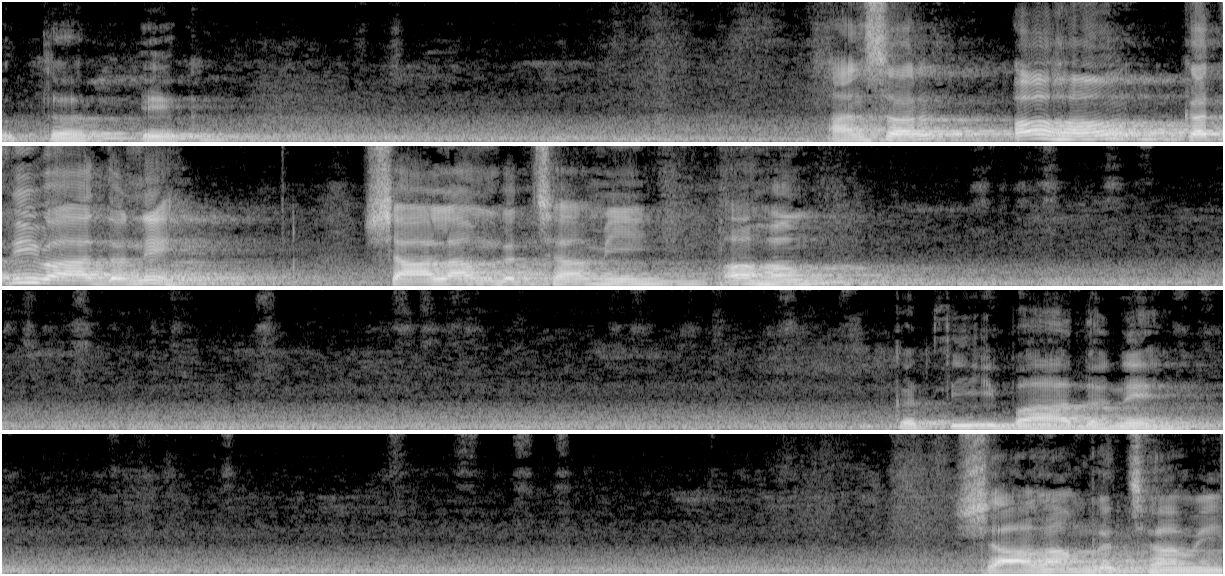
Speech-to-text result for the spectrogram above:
ઉત્તર એક. આન્સર અહમ કતિવાદને શાલામ ગચ્છામી. અહમ. કતિવાદને શાલામ ગચ્છામી.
